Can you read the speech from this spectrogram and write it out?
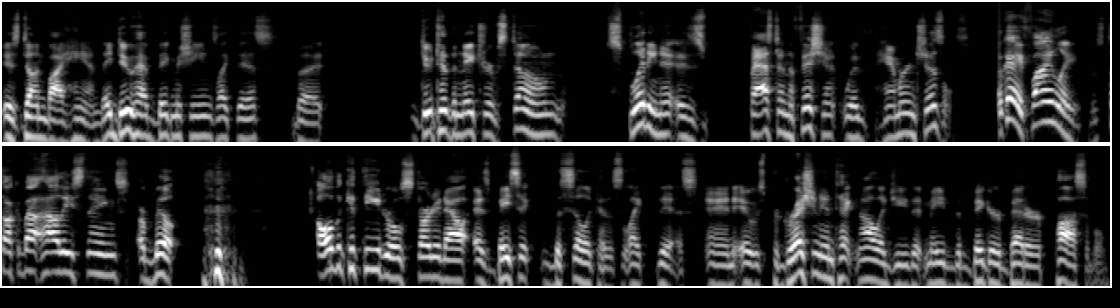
is done by hand. They do have big machines like this but due to the nature of stone splitting it is fast and efficient with hammer and chisels. Okay finally let's talk about how these things are built all the cathedrals started out as basic basilicas like this and it was progression in technology that made the bigger better possible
